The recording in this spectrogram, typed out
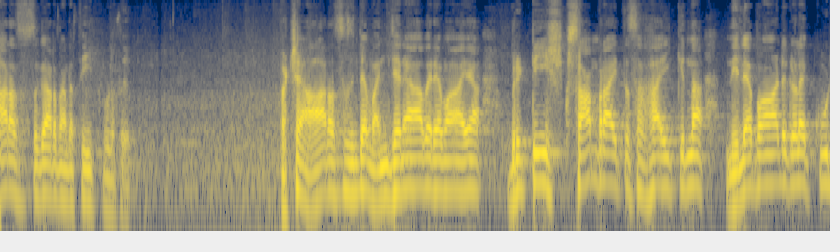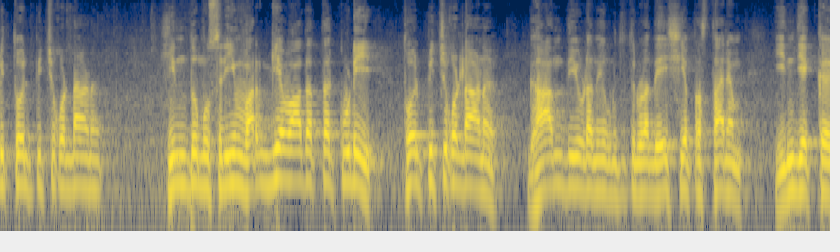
ആർ എസ് എസ്സുകാർ നടത്തിയിട്ടുള്ളത്. പക്ഷേ ആർ എസ് എസിന്റെ വഞ്ചനാപരമായ ബ്രിട്ടീഷ് സാമ്രാജ്യത്തെ സഹായിക്കുന്ന നിലപാടുകളെ കൂടി തോൽപ്പിച്ചുകൊണ്ടാണ് ഹിന്ദു മുസ്ലിം വർഗീയവാദത്തെ കൂടി തോൽപ്പിച്ചുകൊണ്ടാണ് ഗാന്ധിയുടെ നേതൃത്വത്തിലുള്ള ദേശീയ പ്രസ്ഥാനം ഇന്ത്യയ്ക്ക്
